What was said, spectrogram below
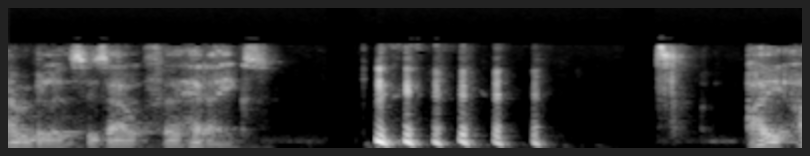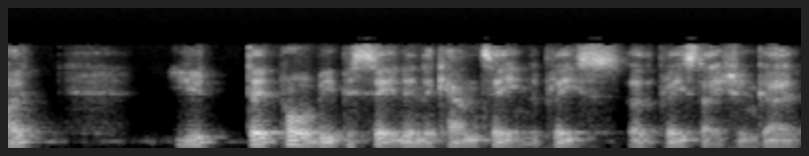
ambulances out for headaches. I, I, you, they'd probably be sitting in the canteen, the police at the police station, going,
